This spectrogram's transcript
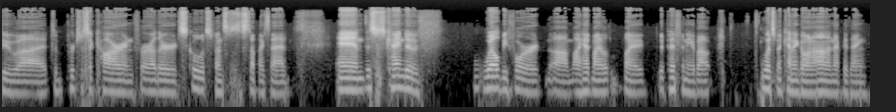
to uh, to purchase a car and for other school expenses and stuff like that. And this is kind of well before um, I had my my epiphany about what's been kind of going on and everything.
